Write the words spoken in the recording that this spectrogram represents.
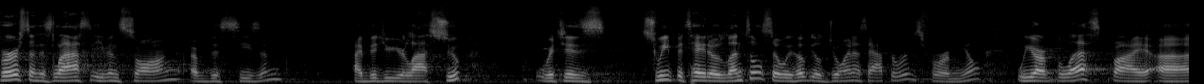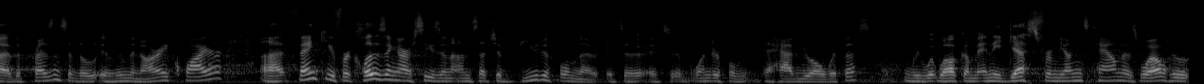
First, and this last even song of this season, I bid you your last soup, which is sweet potato lentil. So we hope you'll join us afterwards for a meal. We are blessed by uh, the presence of the Illuminari Choir. Uh, thank you for closing our season on such a beautiful note. It's, a, it's a wonderful to have you all with us. And we welcome any guests from Youngstown as well who,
